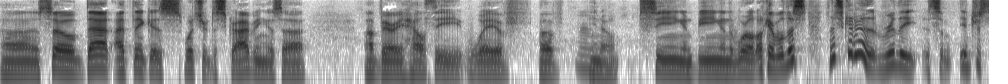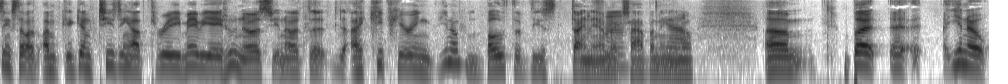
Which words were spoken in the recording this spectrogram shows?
Uh, so that I think is what you're describing is a a very healthy way of of you know seeing and being in the world. Okay, well let's let's get into really some interesting stuff. I'm again teasing out three, maybe eight. Who knows? You know, the, I keep hearing you know both of these dynamics happening. Yeah. You know, um, but uh, you know.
